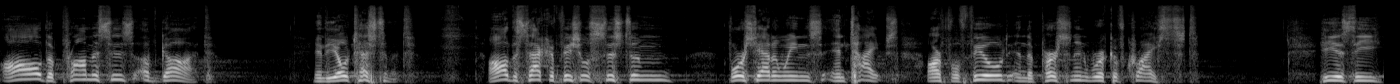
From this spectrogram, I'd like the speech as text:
all the promises of God in the Old Testament, all the sacrificial system, foreshadowings, and types are fulfilled in the person and work of Christ. He is the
